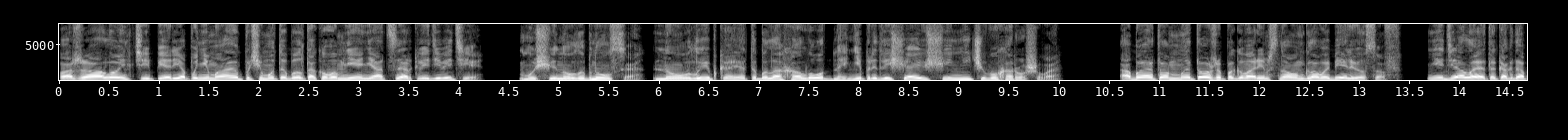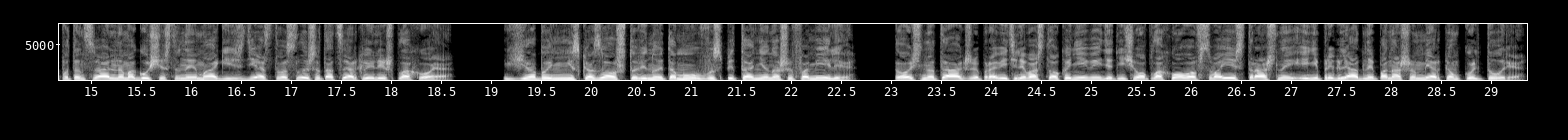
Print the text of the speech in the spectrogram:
«Пожалуй, теперь я понимаю, почему ты был такого мнения о церкви девяти». Мужчина улыбнулся, но улыбка эта была холодной, не предвещающей ничего хорошего. «Об этом мы тоже поговорим с новым главой Бельвиусов. Не делай это, когда потенциально могущественные маги с детства слышат о церкви лишь плохое. Я бы не сказал, что виной тому воспитание нашей фамилии. Точно так же правители Востока не видят ничего плохого в своей страшной и неприглядной по нашим меркам культуре.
